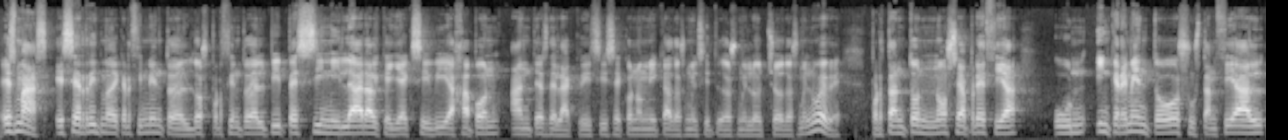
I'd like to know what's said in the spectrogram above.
Es más, ese ritmo de crecimiento del 2% del PIB es similar al que ya exhibía Japón antes de la crisis económica 2007-2008-2009. Por tanto, no se aprecia un incremento sustancial,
